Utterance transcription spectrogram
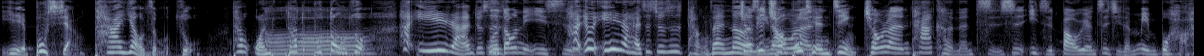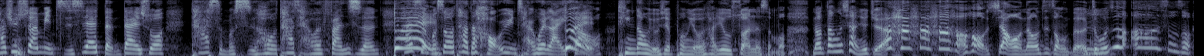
也不想他要怎么做。他完，他都不动作，他依然就是。我懂你意思。他因为依然还是就是躺在那里，就是穷不前进。穷人他可能只是一直抱怨自己的命不好，他去算命只是在等待说他什么时候他才会翻身，他什么时候他的好运才会来到。听到有些朋友他又算了什么，然后当下你就觉得哈哈哈，好好笑哦。然后这种的怎么说啊？什么什么？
